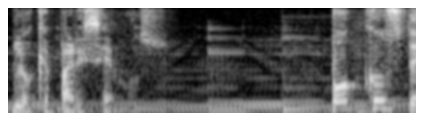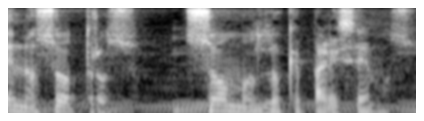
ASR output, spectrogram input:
lo que parecemos. Pocos de nosotros somos lo que parecemos.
